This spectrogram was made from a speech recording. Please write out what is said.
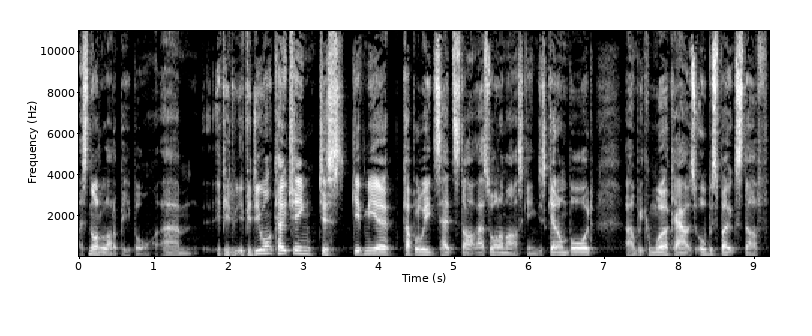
It's not a lot of people. Um, if you if you do want coaching, just give me a couple of weeks head start. That's all I'm asking. Just get on board. Uh, we can work out. It's all bespoke stuff.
